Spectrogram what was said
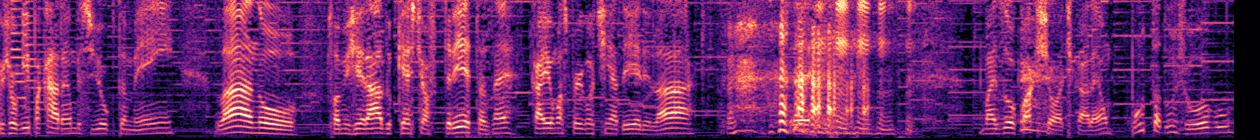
Eu joguei pra caramba esse jogo também. Lá no famigerado Cast of Tretas, né? Caiu umas perguntinhas dele lá. É. Mas o Quackshot, cara, é um puta de um jogo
